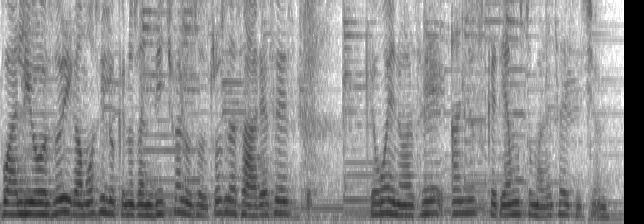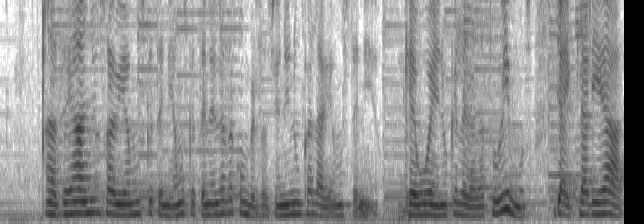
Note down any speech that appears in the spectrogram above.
valioso, digamos, y lo que nos han dicho a nosotros las áreas es que, bueno, hace años queríamos tomar esa decisión Hace años sabíamos que teníamos que tener esa conversación y nunca la habíamos tenido. Qué bueno que ya la tuvimos. Ya hay claridad.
